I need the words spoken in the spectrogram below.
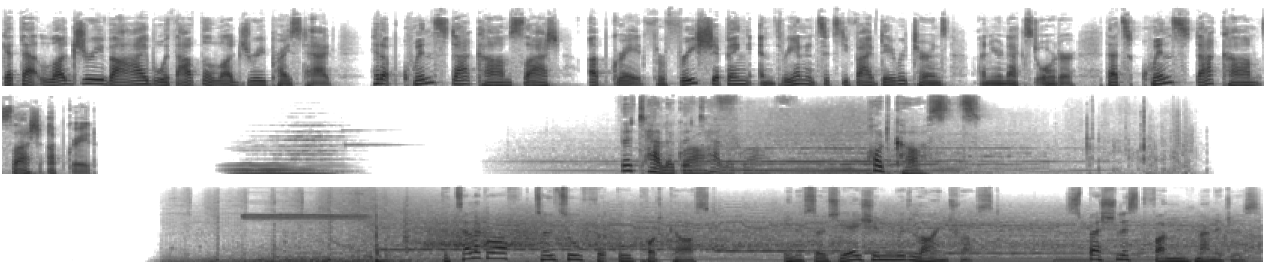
Get that luxury vibe without the luxury price tag. Hit up quince.com slash upgrade for free shipping and 365 day returns on your next order. That's quince.com slash upgrade. The Telegraph. The Telegraph. Podcasts. The Telegraph Total Football Podcast, in association with Line Trust, specialist fund managers.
